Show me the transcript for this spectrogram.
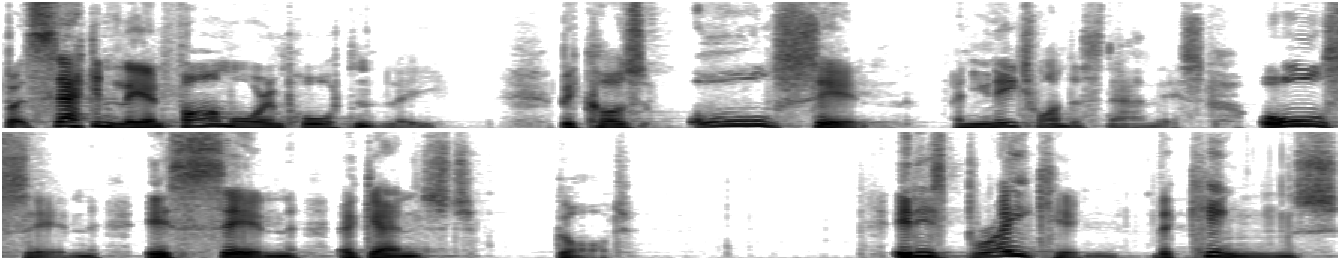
But secondly, and far more importantly, because all sin, and you need to understand this, all sin is sin against God. It is breaking the king's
